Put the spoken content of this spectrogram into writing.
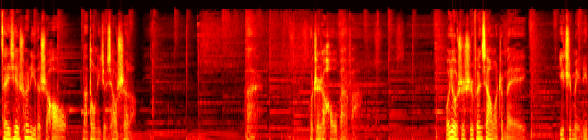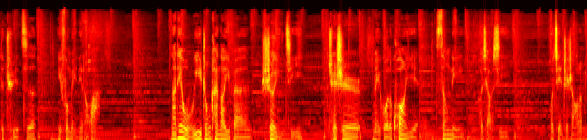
在一切顺利的时候，那动力就消失了。唉，我真是毫无办法。我有时十分向往着美。一支美丽的曲子，一幅美丽的画。那天无意中看到一本摄影集，全是美国的旷野、森林和小溪，我简直着了迷。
